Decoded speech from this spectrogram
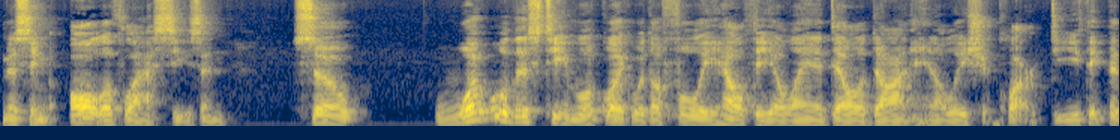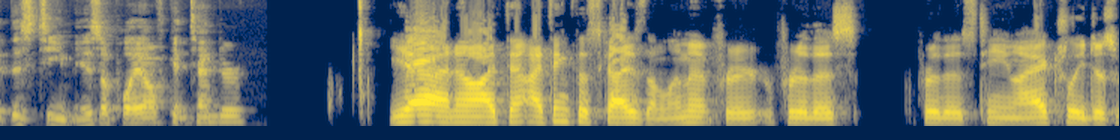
missing all of last season. So, what will this team look like with a fully healthy Elena Delle Donne and Alysha Clark? Do you think that this team is a playoff contender? Yeah, no, I think I think the sky's the limit for for this for this team. I actually just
